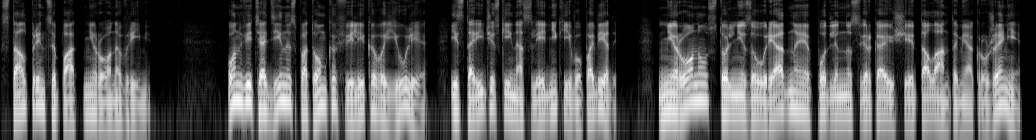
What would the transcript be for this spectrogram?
стал принципат Нерона в Риме. Он ведь один из потомков великого Юлия, исторический наследник его победы. Нерону столь незаурядное, подлинно сверкающее талантами окружение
